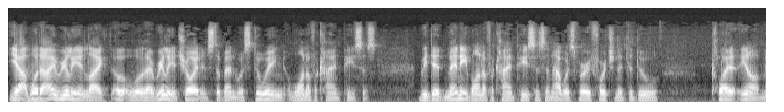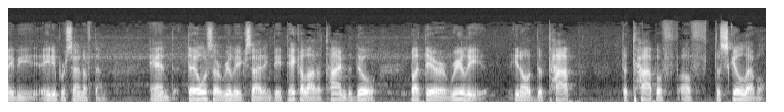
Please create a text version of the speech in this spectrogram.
Yeah, what I really liked, uh, what I really enjoyed in Steuben was doing one-of-a-kind pieces. We did many one-of-a-kind pieces, and I was very fortunate to do quite, you know, maybe 80% of them. And those are really exciting. They take a lot of time to do, but they're really, you know, the top, the top of, of the skill level.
